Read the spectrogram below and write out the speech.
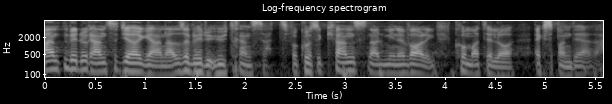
Enten blir du renset, Jørgen, eller så blir du utrenset. For konsekvensen av mine valg kommer til å ekspandere.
